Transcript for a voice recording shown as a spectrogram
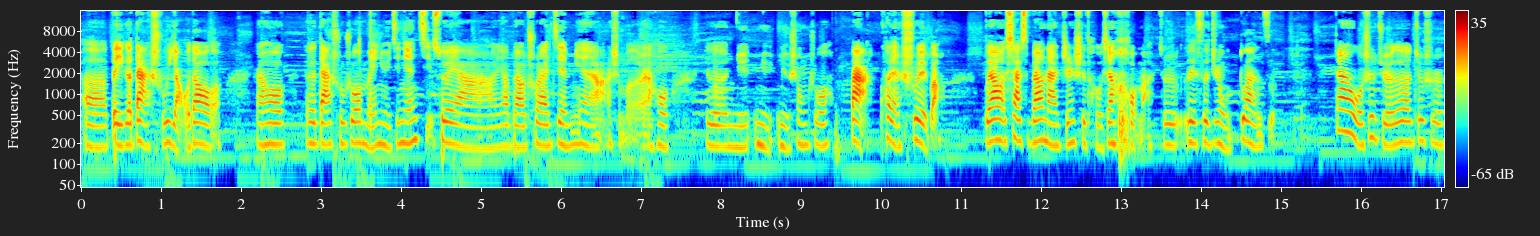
呃被一个大叔摇到了，然后。那个大叔说：“美女今年几岁啊？要不要出来见面啊？什么的。”然后这个女女女生说：“爸，快点睡吧，不要下次不要拿真实头像好吗？” 就是类似这种段子。但是我是觉得，就是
